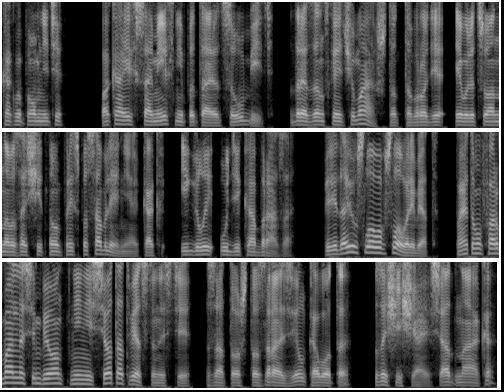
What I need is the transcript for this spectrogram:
как вы помните, пока их самих не пытаются убить. Дредзенская чума — что-то вроде эволюционного защитного приспособления, как иглы у дикобраза. Передаю слово в слово, ребят. Поэтому формально симбионт не несет ответственности за то, что заразил кого-то, защищаясь. Однако,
